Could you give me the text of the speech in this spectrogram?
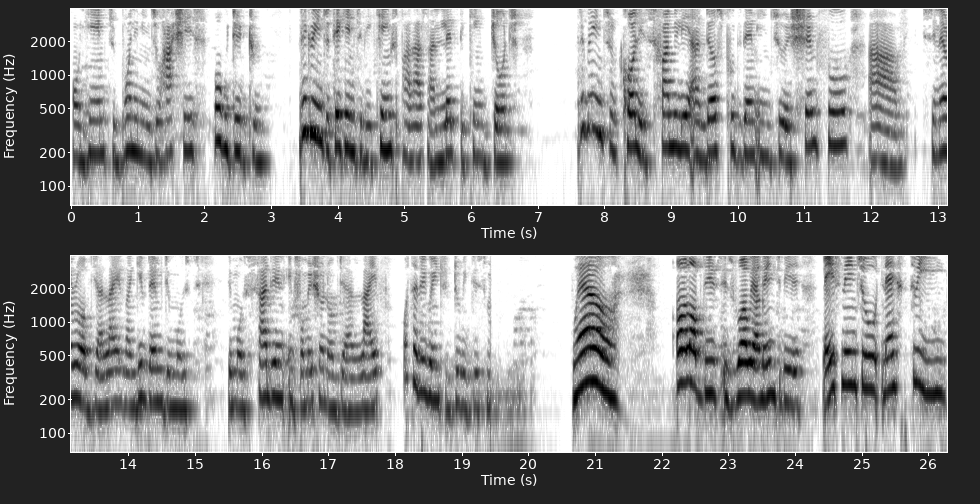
on him to burn him into ashes? What would they do? Are they going to take him to the king's palace and let the king judge? Are they going to call his family and just put them into a shameful um, scenario of their life and give them the most the most sudden information of their life? What are they going to do with this? Well, all of this is what we are going to be listening to next week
